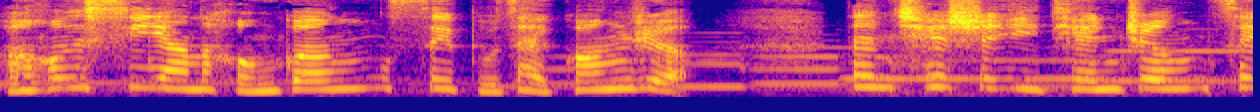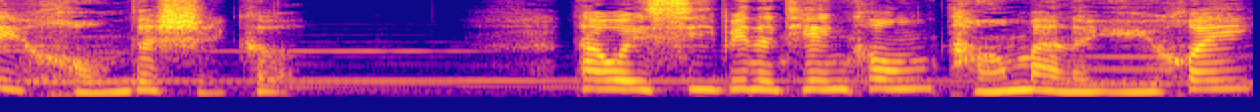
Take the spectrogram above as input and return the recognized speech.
黄昏夕阳的红光虽不再光热，但却是一天中最红的时刻。它为西边的天空淌满了余晖，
